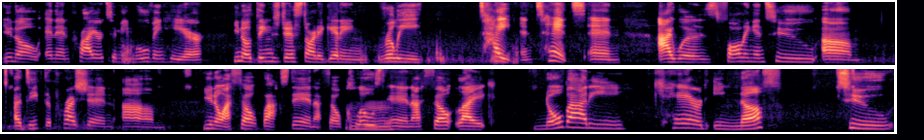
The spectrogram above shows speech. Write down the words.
you know, and then prior to me moving here, you know, things just started getting really tight and tense. And I was falling into um, a deep depression. Um, you know, I felt boxed in, I felt closed mm-hmm. in, I felt like nobody cared enough to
